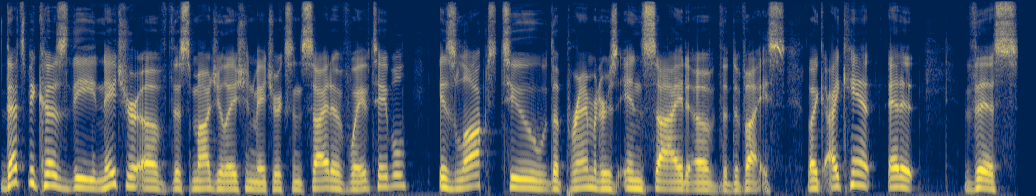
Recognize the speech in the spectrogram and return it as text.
That's because the nature of this modulation matrix inside of Wavetable is locked to the parameters inside of the device. Like I can't edit this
